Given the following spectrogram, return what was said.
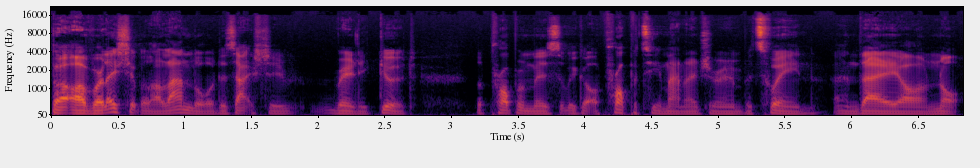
But our relationship with our landlord is actually really good. The problem is that we've got a property manager in between, and they are not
